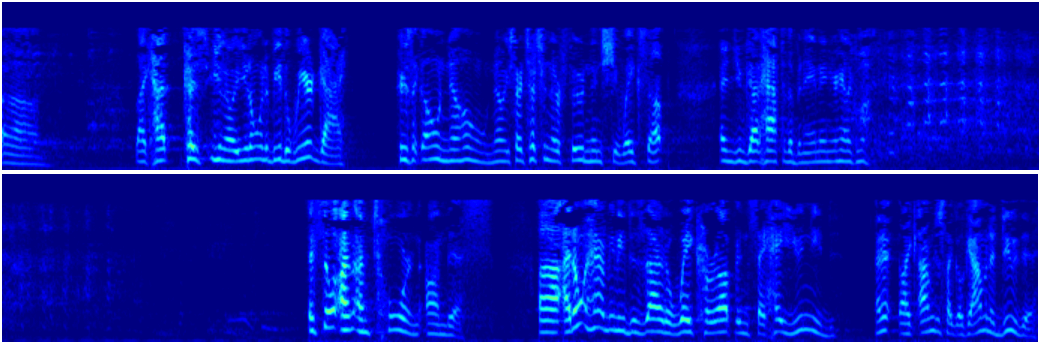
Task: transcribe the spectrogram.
Um, like, because you know, you don't want to be the weird guy who's like, oh no, no. You start touching their food, and then she wakes up, and you've got half of the banana in your hand. Like, what? And so I'm, I'm torn on this. Uh, I don't have any desire to wake her up and say, hey, you need, I like, I'm just like, okay, I'm going to do this.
